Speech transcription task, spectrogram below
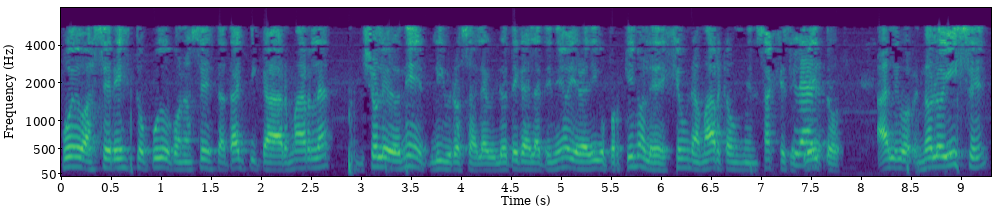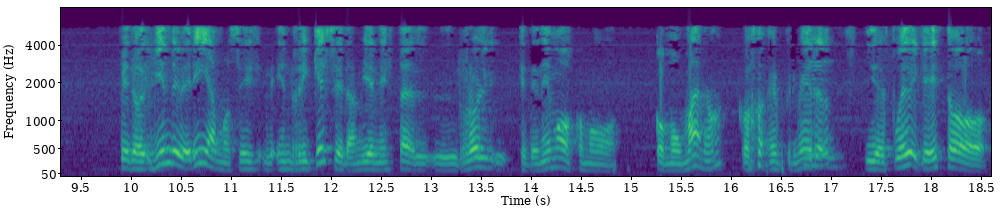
puedo hacer esto, puedo conocer esta táctica, armarla. Y yo le doné libros a la biblioteca del Ateneo y ahora digo, ¿por qué no le dejé una marca, un mensaje secreto? Algo, no lo hice, pero bien deberíamos, enriquece también esta, el rol que tenemos como, como humano, primero, mm. y después de que esto,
